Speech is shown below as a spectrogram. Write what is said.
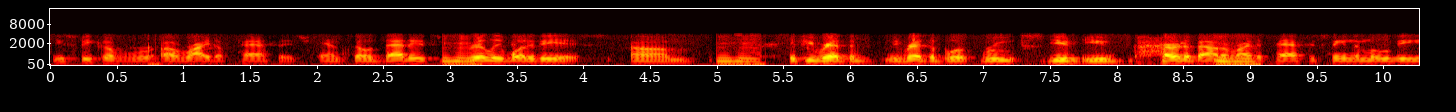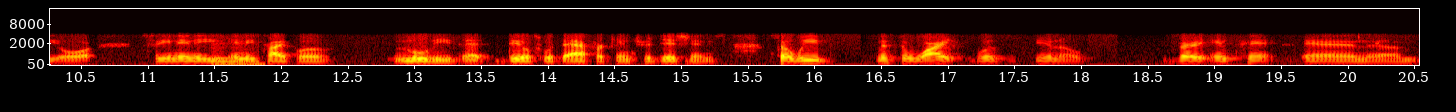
you speak of a rite of passage, and so that is mm-hmm. really what it is. Um, mm-hmm. If you read the you read the book Roots, you you heard about mm-hmm. a rite of passage, seen the movie, or seen any Mm-hmm. any type of movie that deals with African traditions. So we, Mr. White was you know very intent and um,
